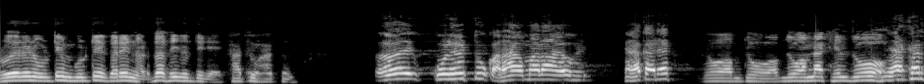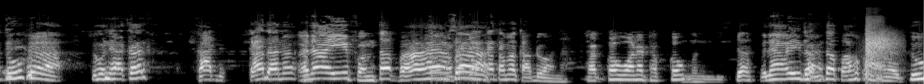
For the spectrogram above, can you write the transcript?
રોય રોઈને ઉલટી ને બુલટી કરીને અડધા થઈ જતી જાય હાથું હાથું અય કોણ હે તું? કરા અમારા આવ્યો હે. ના કરે જો આમ જો આમ જો આમના ખેલ જો. ના કર તું. તું ના કર. કાઢ કાઢ આને અરે એ ભમતા પા તમે કાઢો આના. ઠપકાવ આના ઠપકાવ. અરે એ ભમતા પા તું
